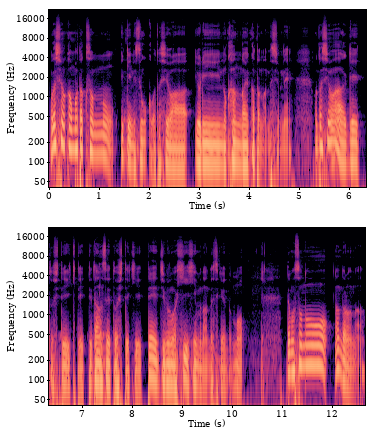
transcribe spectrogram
私は鎌田さんの意見にすごく私はよりの考え方なんですよね。私はゲイとして生きていて、男性として生きていて、自分はヒーヒムなんですけれども、でもその、なんだろうな、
